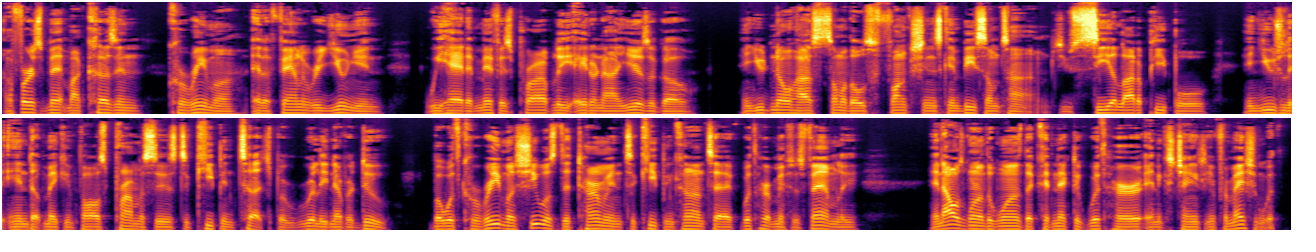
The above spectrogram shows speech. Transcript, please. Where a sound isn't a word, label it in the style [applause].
I first met my cousin Karima at a family reunion we had in Memphis probably eight or nine years ago. And you know how some of those functions can be sometimes. You see a lot of people and usually end up making false promises to keep in touch, but really never do. But with Karima, she was determined to keep in contact with her Memphis family. And I was one of the ones that connected with her and exchanged information with.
